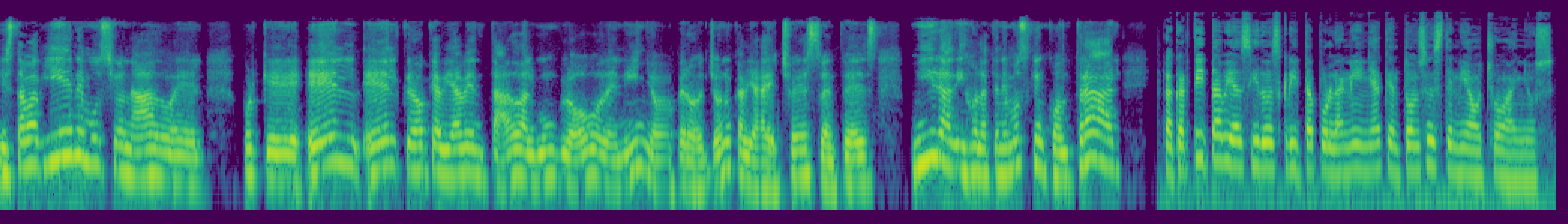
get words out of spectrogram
Y estaba bien emocionado él, porque él, él creo que había aventado algún globo de niño, pero yo nunca había hecho eso. Entonces, mira, dijo, la tenemos que encontrar. La cartita había sido escrita por la niña que entonces tenía ocho años.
